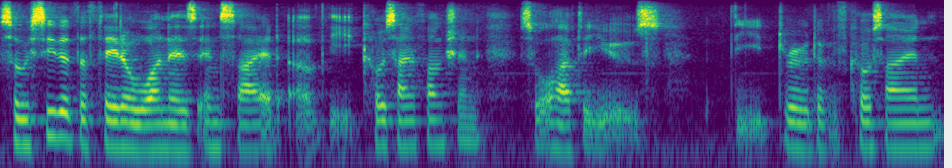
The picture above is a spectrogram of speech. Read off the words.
So we see that the theta 1 is inside of the cosine function, so we'll have to use the derivative of cosine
